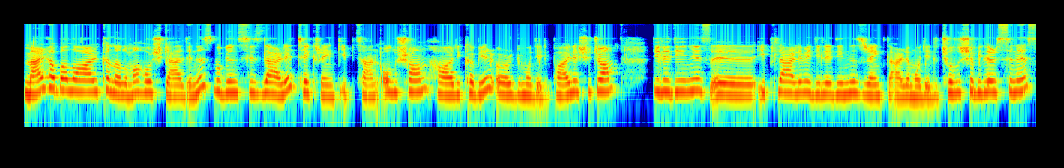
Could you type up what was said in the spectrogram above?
Merhabalar, kanalıma hoş geldiniz. Bugün sizlerle tek renk ipten oluşan harika bir örgü modeli paylaşacağım. Dilediğiniz e, iplerle ve dilediğiniz renklerle modeli çalışabilirsiniz.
